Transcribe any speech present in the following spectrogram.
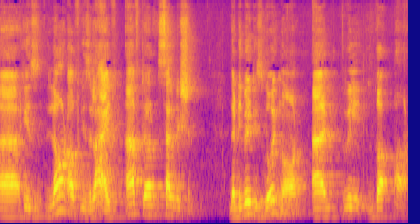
uh, his Lord of his life after salvation. The debate is going on and will go on.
